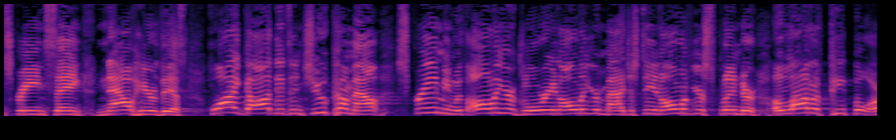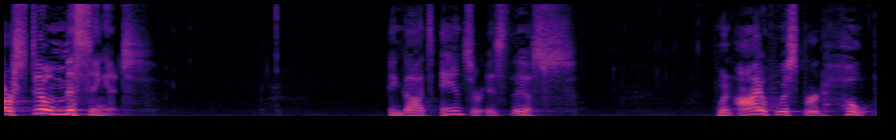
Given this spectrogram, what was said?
screen saying, Now hear this? Why, God, didn't you come out screaming with all of your glory and all of your majesty and all of your splendor? A lot of people are still missing it. And God's answer is this When I whispered hope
